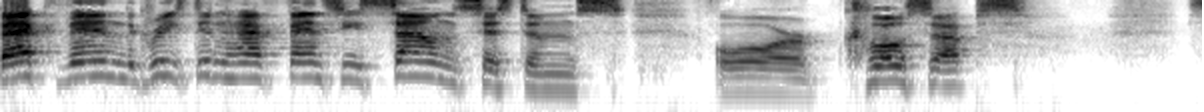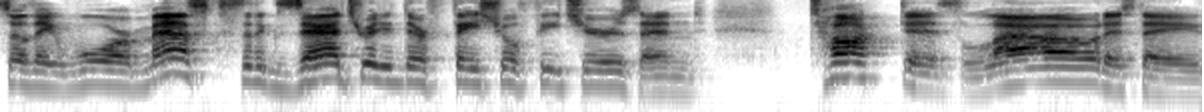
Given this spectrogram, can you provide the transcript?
back then the Greeks didn't have fancy sound systems or close ups. So they wore masks that exaggerated their facial features and talked as loud as they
